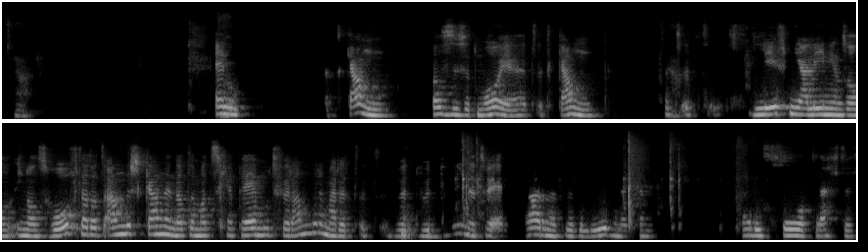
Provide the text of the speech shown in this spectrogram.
Ja. En het kan. Dat is dus het mooie. Het, het kan. Het, het, het leeft niet alleen in, zo, in ons hoofd dat het anders kan en dat de maatschappij moet veranderen, maar het, het, we, we doen het, we ervaren het, we beleven het. En dat is zo krachtig.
